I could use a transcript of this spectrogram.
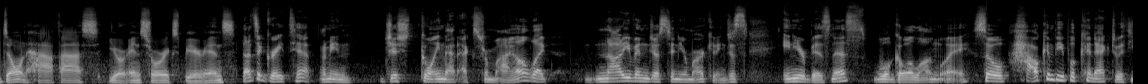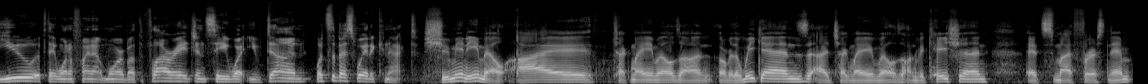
Don't half ass your in store experience. That's a great tip. I mean, just going that extra mile, like not even just in your marketing, just in your business will go a long way. So, how can people connect with you if they want to find out more about the Flower Agency, what you've done? What's the best way to connect? Shoot me an email. I check my emails on over the weekends. I check my emails on vacation. It's my first name,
